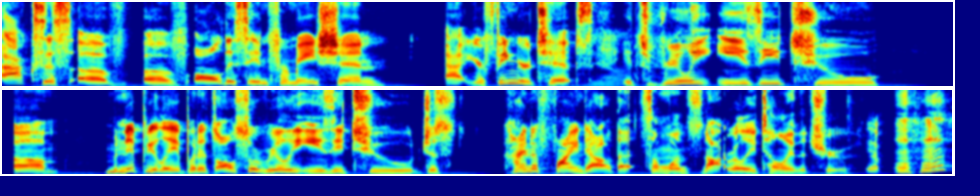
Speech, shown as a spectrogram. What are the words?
access of of all this information at your fingertips, it's really easy to um manipulate, but it's also really easy to just kind of find out that someone's not really telling the truth. Yep. Mm-hmm.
